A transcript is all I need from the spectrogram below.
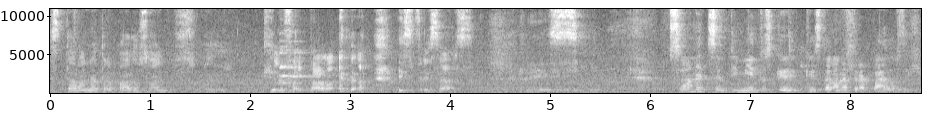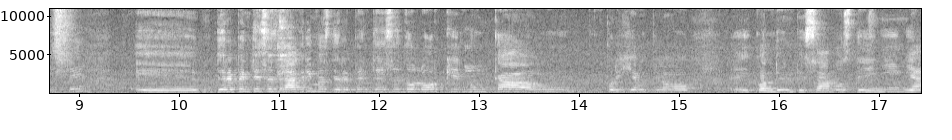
estaban atrapados años, que le faltaba expresarse. Sí. ¿Son sentimientos que, que estaban atrapados, dijiste? Eh, de repente esas lágrimas, de repente ese dolor que nunca, por ejemplo, eh, cuando empezamos de niña,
